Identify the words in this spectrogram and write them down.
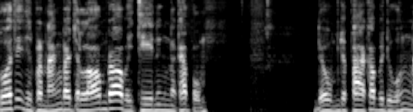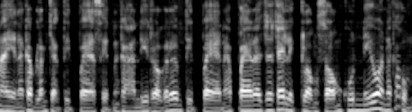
ตัวที่ติดผนังเราจะล้อมรอบอีกทีนึงนะครับ ผม เดี๋ยวผมจะพาเข้าไปดูข้างในนะครับ หลังจากติดแปรเสร็จนะครับ อันนี้เราก็เริ่มติดแปรนะแปรเราจะใช้เหล็กกล่องสองคูณนิ้วนะครับ ผม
